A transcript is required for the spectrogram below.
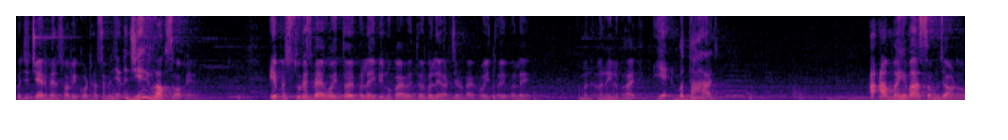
પછી ચેરમેન સ્વામી કોઠા સ્વામી જેને જે વિભાગ સોંપે એ પછી સુરેશભાઈ હોય તોય ભલે, વિનુભાઈ હોય તોય ભલે, અર્જણભાઈ હોય તોય ભલે મને અનિલભાઈ, એ બધા જ આ મહિમા સમજાણો,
